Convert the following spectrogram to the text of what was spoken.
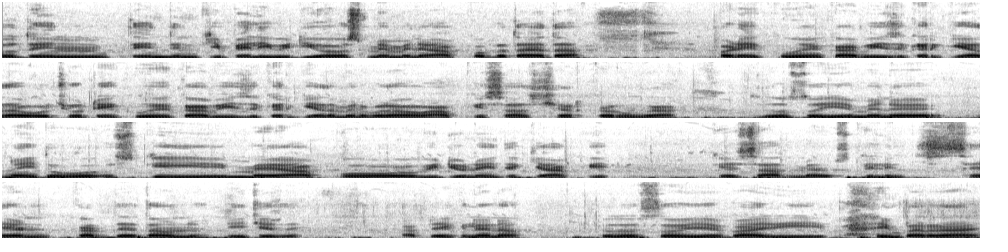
दो दिन, तीन दिन की पहली वीडियो उसमें मैंने आपको बताया था। बड़े कुएँ का भी ज़िक्र किया था और छोटे कुएँ का भी ज़िक्र किया था। मैंने बोला आपके साथ शेयर करूँगा। तो दोस्तों, ये मैंने, नहीं तो उसकी मैं आपको वीडियो नहीं देखी, आपकी के साथ मैं उसकी लिंक सेंड कर देता हूँ नीचे से। आप देख लेना। तो दोस्तों, ये भाई पानी भर रहा है।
